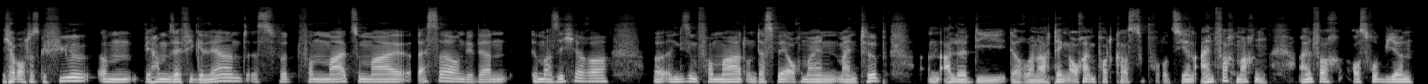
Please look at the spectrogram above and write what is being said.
ich habe auch das Gefühl, ähm, wir haben sehr viel gelernt. Es wird von Mal zu Mal besser und wir werden immer sicherer äh, in diesem Format. Und das wäre auch mein, mein Tipp an alle, die darüber nachdenken, auch einen Podcast zu produzieren. Einfach machen, einfach ausprobieren,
